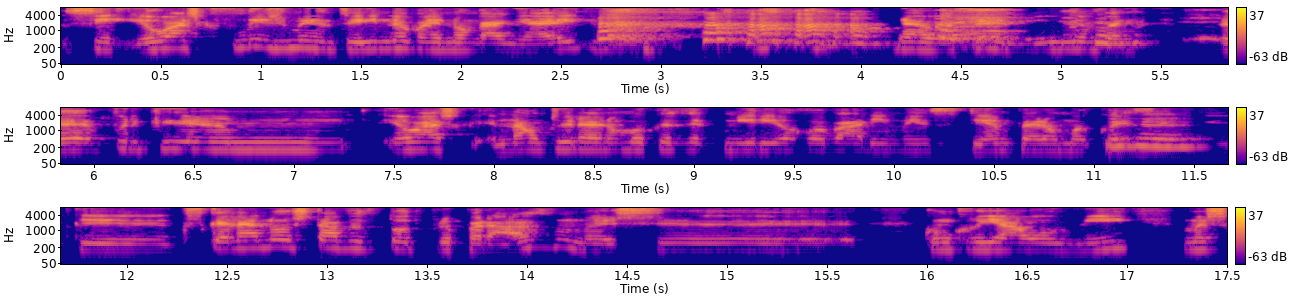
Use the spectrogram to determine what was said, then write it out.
Sim, eu acho que felizmente ainda bem não ganhei. não, é sério, ainda bem. Eh, porque hum, eu acho que na altura era uma coisa que me iria roubar imenso tempo, era uma coisa uhum. que, que, se calhar não estava de todo preparado, mas uh, concorri à UBI, mas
